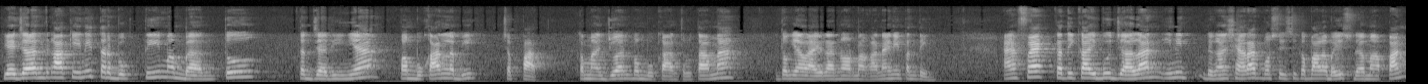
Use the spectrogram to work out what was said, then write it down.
Ya jalan kaki ini terbukti membantu terjadinya pembukaan lebih cepat. Kemajuan pembukaan terutama untuk yang lahiran normal karena ini penting. Efek ketika ibu jalan ini dengan syarat posisi kepala bayi sudah mapan,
